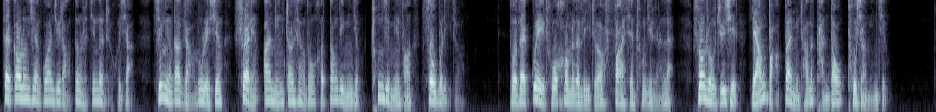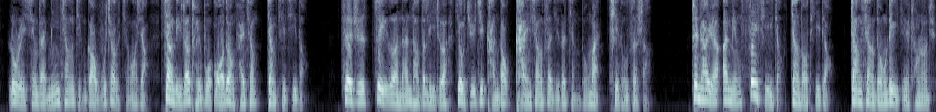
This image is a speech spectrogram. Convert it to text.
在高陵县公安局长邓世金的指挥下，刑警大队长陆瑞兴率领安明、张向东和当地民警冲进民房搜捕李哲。躲在柜橱后面的李哲发现冲进人来，双手举起两把半米长的砍刀扑向民警。陆瑞兴在鸣枪警告无效的情况下，向李哲腿部果断开枪，将其击倒。自知罪恶难逃的李哲又举起砍刀砍向自己的颈动脉，企图自杀。侦查员安明飞起一脚将刀踢掉，张向东立即冲上去，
